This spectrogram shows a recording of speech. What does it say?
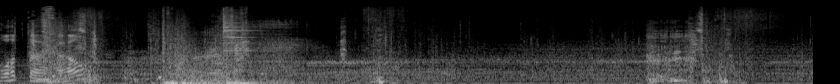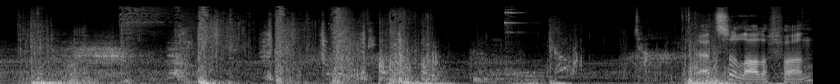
What the hell? That's a lot of fun.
